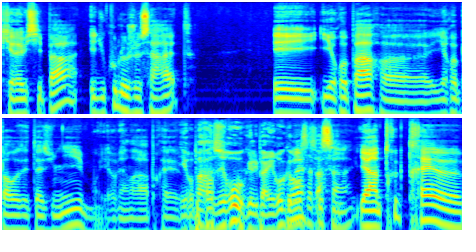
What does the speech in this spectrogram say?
qui réussit pas, et du coup le jeu s'arrête. et il repart, euh, il repart aux États-Unis. Bon, il reviendra après. Il repart à zéro. Il recommence Ouais, à ça. Il y a un truc très. euh,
